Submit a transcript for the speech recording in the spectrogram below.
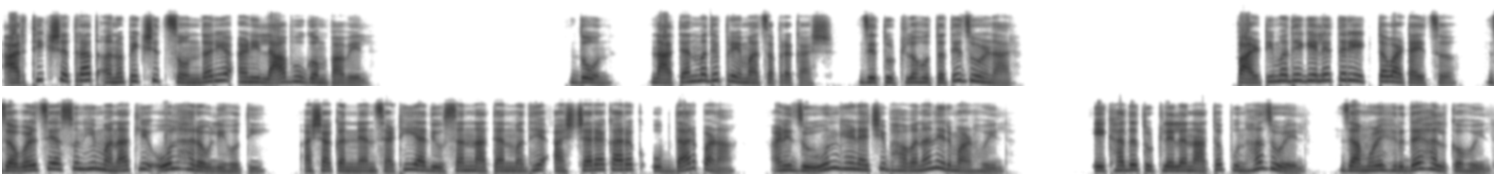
आर्थिक क्षेत्रात अनपेक्षित सौंदर्य आणि लाभ उगम पावेल दोन. नात्यांमध्ये प्रेमाचा प्रकाश. जे तुटलं होतं ते जुळणार. पार्टीमध्ये गेले तरी एकटं वाटायचं. जवळचे असून ही मनातली ओल हरवली होती. अशा कन्यांसाठी या दिवसां नात्यांमध्ये आश्चर्यकारक उबदारपणा आणि जुळवून घेण्याची भावना निर्माण होईल. एखादं तुटलेलं नातं पुन्हा जुळेल ज्यामुळे हृदय हलकं होईल.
